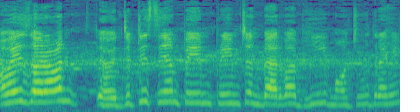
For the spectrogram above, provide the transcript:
और इस दौरान डिप्टी सीएम प्रेमचंद बैरवा भी मौजूद रहे।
